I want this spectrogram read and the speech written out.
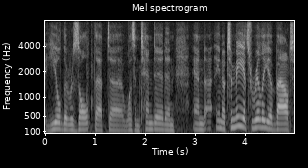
yield the result that was intended. And and you know to me it's really about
